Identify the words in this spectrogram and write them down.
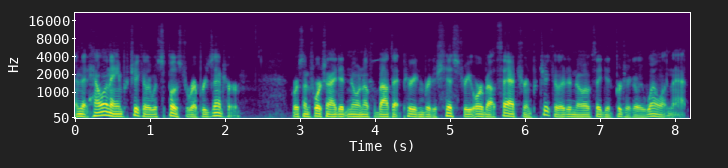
and that Helen A in particular was supposed to represent her. Of course, unfortunately, I didn't know enough about that period in British history or about Thatcher in particular to know if they did particularly well in that.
